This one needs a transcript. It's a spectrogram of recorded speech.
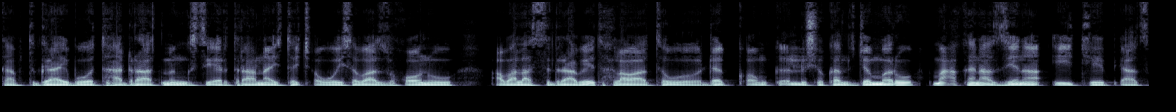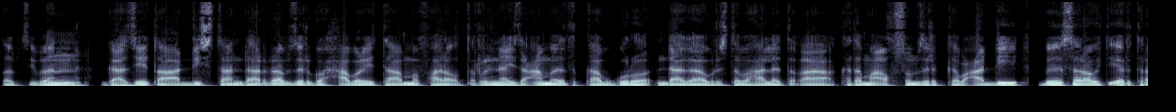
ካብ ትግራይ ብወተሃደራት መንግስቲ ኤርትራ ናይ ዝተጨወዩ ሰባት ዝኾኑ ኣባላት ስድራ ቤት ሃላዋት ደቆም ክእልሹ ከም ዝጀመሩ ማዕከናት ዜና ኢትዮጵያ ጸብጺበን። ጋዜጣ ኣዲስ ስታንዳርድ ኣብ ዘርግሖ ሓበሬታ፣ ኣብ መፋርቕ ጥሪ ናይዚ ዓመት፣ ካብ ጉሮ እንዳጋብር ዝተባህለ ጥቓ ከተማ ኣኽሱም ዝርከብ ዓዲ፣ ብሰራዊት ኤርትራ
